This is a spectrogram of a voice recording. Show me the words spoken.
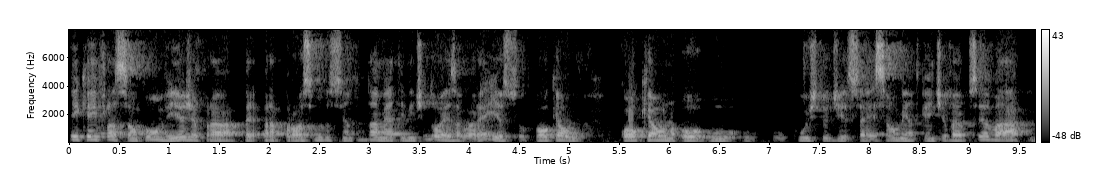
e que a inflação converja para próximo do centro da meta em 22. Agora é isso. Qual que é o, qual que é o, o, o, o custo disso? É esse aumento que a gente vai observar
